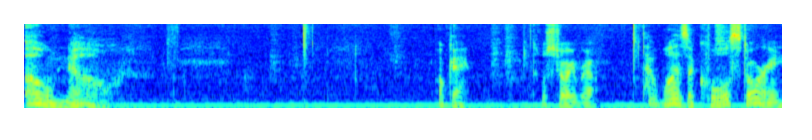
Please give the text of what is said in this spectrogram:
Oh no. Okay, Cool story, bro. that was a cool story.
